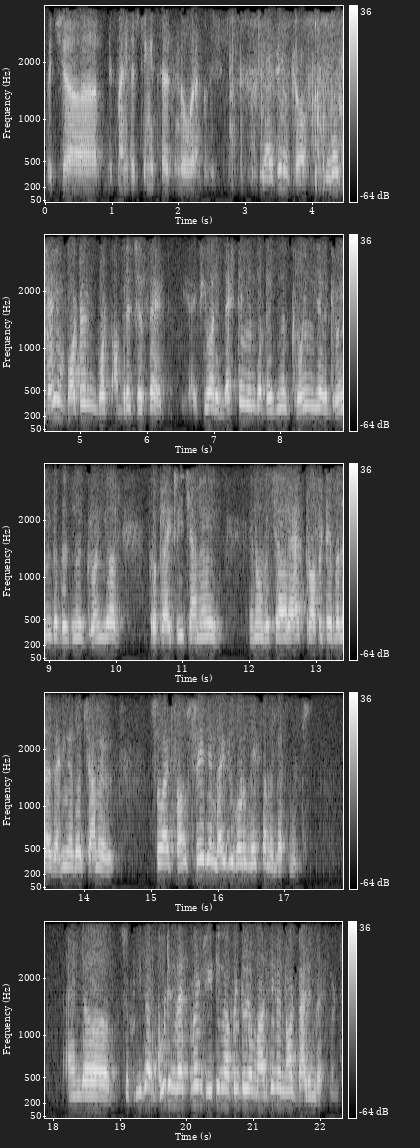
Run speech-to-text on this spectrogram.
which uh, is manifesting itself in the overrun position. Yeah, I think, uh, you know, it's very important what Amrit just said. If you are investing in the business, growing your, growing the business, growing your proprietary channel, you know, which are as profitable as any other channel. So at some stage in life, you've got to make some investments. And uh, so these are good investments eating up into your margin and not bad investments.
